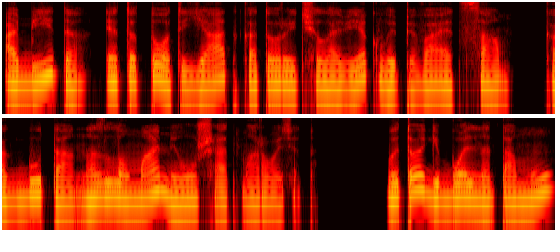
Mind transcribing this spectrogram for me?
Обида — это тот яд, который человек выпивает сам, как будто на зло маме уши отморозит. В итоге больно тому,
